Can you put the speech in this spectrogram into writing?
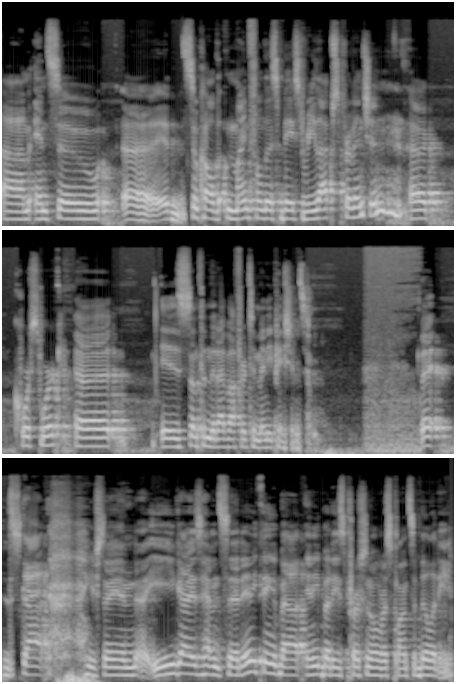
Um, and so, uh, so called mindfulness based relapse prevention uh, coursework uh, is something that I've offered to many patients. But Scott, you're saying uh, you guys haven't said anything about anybody's personal responsibility.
